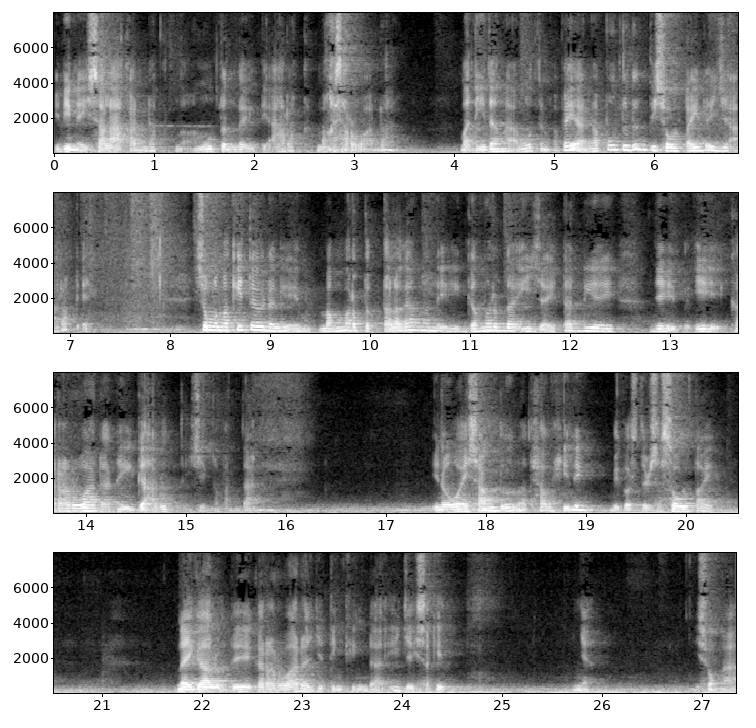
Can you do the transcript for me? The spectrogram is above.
Hindi na isalakan na, naangutan na iti arak, makasarwada. Madida nga angutan. Apaya, napunto dun, ti soltay da ija arak eh. So nga makita yun, nag magmartok talaga nga na gamarda ija, ita di, di kararwada na igalot ija nga pandan. You know why some do not have healing? Because there's a soul tie. Naigalot di kararwada, di thinking da ija sakit. Nya. Iso nga,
